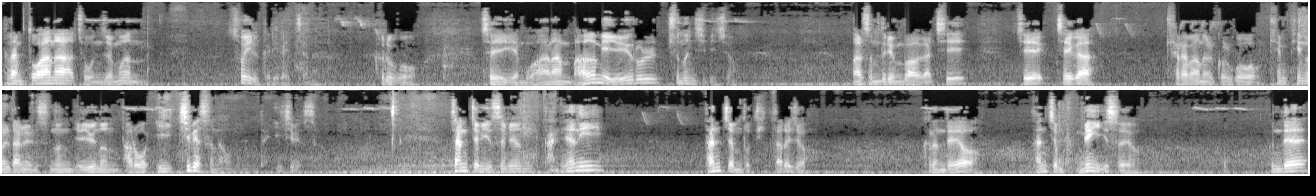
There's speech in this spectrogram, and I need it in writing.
그 다음 또 하나 좋은 점은 소일거리가 있잖아요. 그리고 저에게 무한한 마음의 여유를 주는 집이죠. 말씀드린 바와 같이 제, 제가 캐러반을 끌고 캠핑을 다닐 수 있는 여유는 바로 이 집에서 나오는 겁니다. 이 집에서. 장점이 있으면 당연히 단점도 뒤따르죠. 그런데요, 단점 분명히 있어요. 근데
